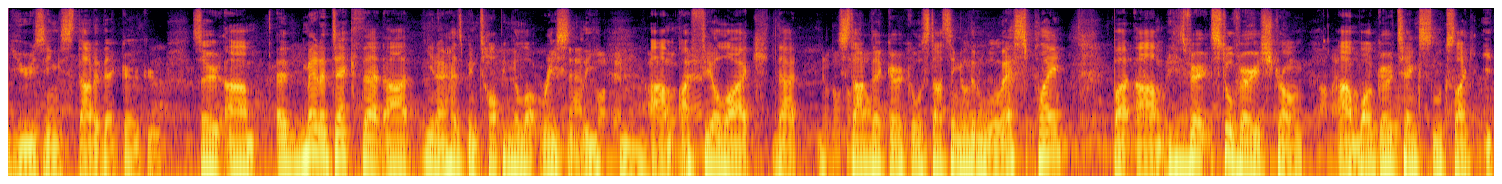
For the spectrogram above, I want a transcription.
using Starter Deck Goku. So um, a meta deck that uh, you know has been topping a lot recently. Um, I feel like that Starter Deck Goku will start seeing a little less play, but um, he's very still very strong. Um, while Gotenks looks like it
